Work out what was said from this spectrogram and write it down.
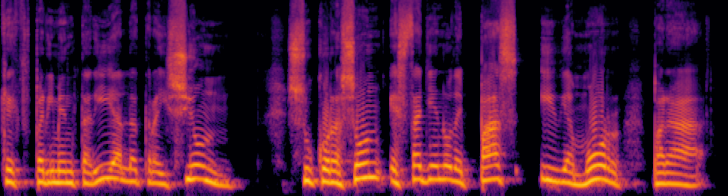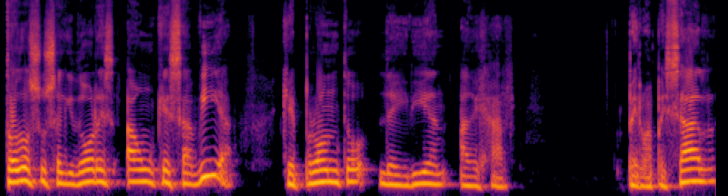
que experimentaría la traición, su corazón está lleno de paz y de amor para todos sus seguidores, aunque sabía que pronto le irían a dejar. Pero a pesar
